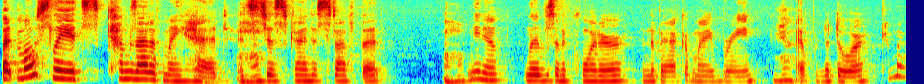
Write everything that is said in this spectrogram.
but mostly it comes out of my head. It's just kind of stuff that you know lives in a corner in the back of my brain. Yeah. I open the door. Come on.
